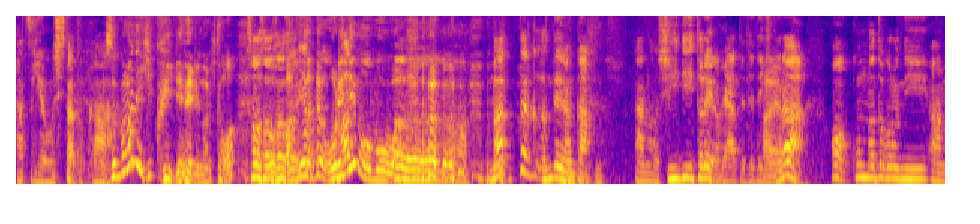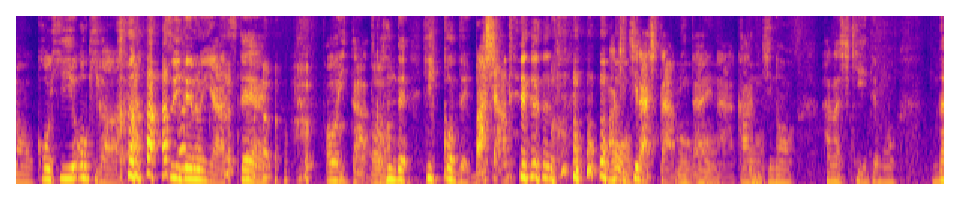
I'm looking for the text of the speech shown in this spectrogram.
発言をしたとか。そこまで低いレベルの人？そうそうそうそう。いやまあ 俺でも思うわ、全くでなんかあの CD トレイがフャーって出てきたら、あこんなところにあのコーヒー置きが ついてるんやっつって 置いたとか。ほんで引っ込んでバシャンって撒き散らしたみたいな感じの話聞いても情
